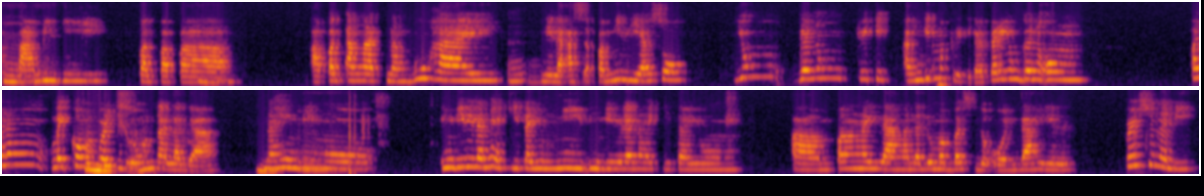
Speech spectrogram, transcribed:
Mm. family, pagpapa ah, pag-angat ng buhay Mm-mm. nila as a pamilya. So, yung ganong critic, ah, hindi naman critical, pero yung ganong parang may comfort zone talaga na hindi Mm. mo hindi nila nakikita yung need, hindi nila nakikita yung um, pangangailangan na lumabas doon dahil personally,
